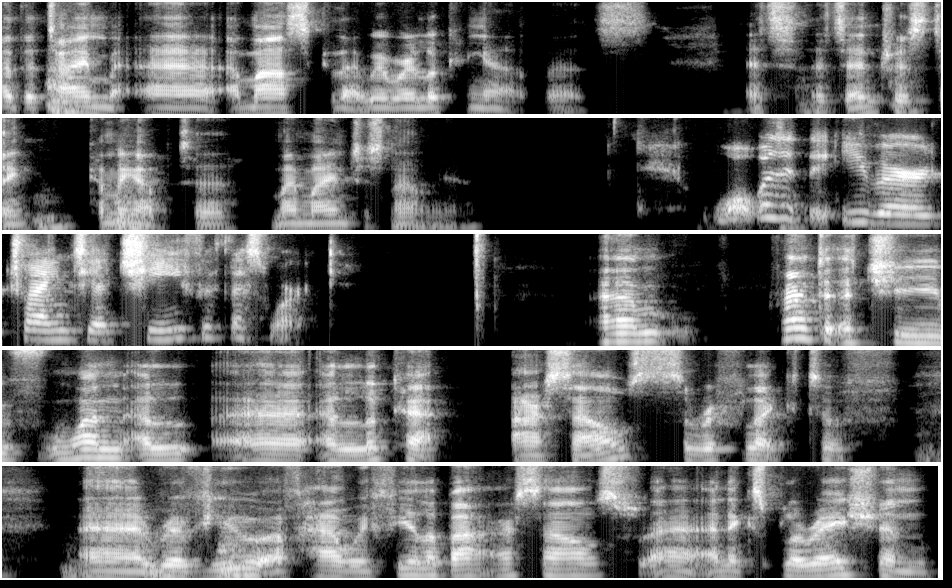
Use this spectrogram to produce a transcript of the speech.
at the time uh, a mask that we were looking at, but it's, it's, it's interesting coming up to my mind just now. Yeah. What was it that you were trying to achieve with this work? Um, trying to achieve one a, a look at ourselves, a reflective uh, review of how we feel about ourselves, uh, an exploration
